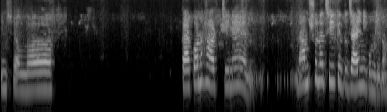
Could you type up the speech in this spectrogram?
ইনশাল্লাহ। কাকন হাট চিনেন? নাম শুনেছি, কিন্তু যাইনি কোনোদিনও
